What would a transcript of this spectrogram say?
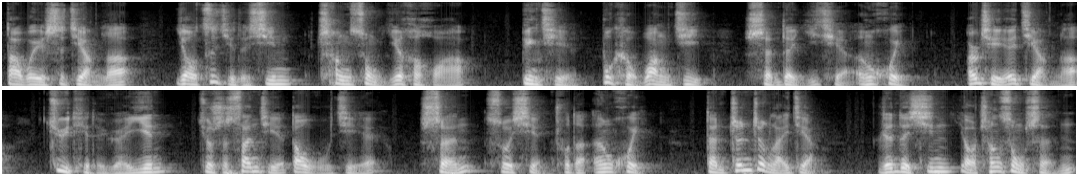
大卫是讲了要自己的心称颂耶和华，并且不可忘记神的一切恩惠，而且也讲了具体的原因，就是三节到五节神所显出的恩惠。但真正来讲，人的心要称颂神，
